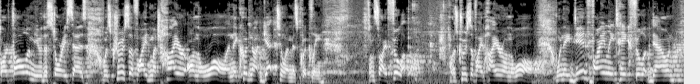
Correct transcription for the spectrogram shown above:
Bartholomew, the story says, was crucified much higher on the wall, and they could not get to him as quickly. I'm sorry, Philip was crucified higher on the wall. When they did finally take Philip down,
